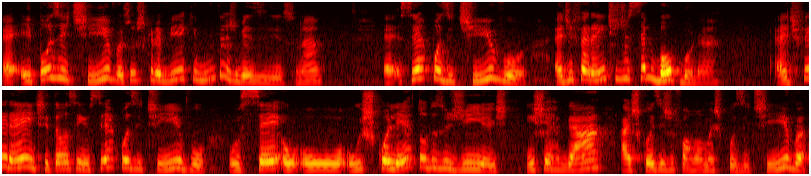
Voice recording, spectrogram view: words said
É, e positivo, eu já escrevi aqui muitas vezes isso, né? É, ser positivo é diferente de ser bobo, né? É diferente. Então, assim, o ser positivo, o, ser, o, o, o, escolher todos os dias, enxergar as coisas de forma mais positiva,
